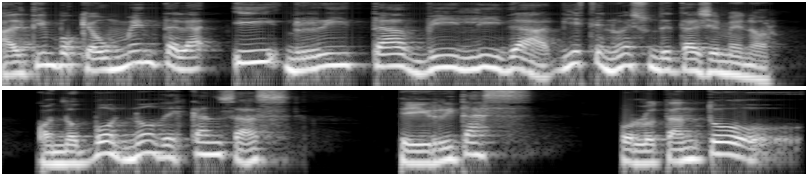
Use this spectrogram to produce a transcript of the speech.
al tiempo que aumenta la irritabilidad. Y este no es un detalle menor. Cuando vos no descansas, te irritas. Por lo tanto,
